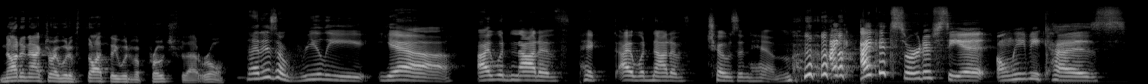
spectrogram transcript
not an actor I would have thought they would have approached for that role. That is a really yeah. I would not have picked. I would not have chosen him. I I could sort of see it only because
